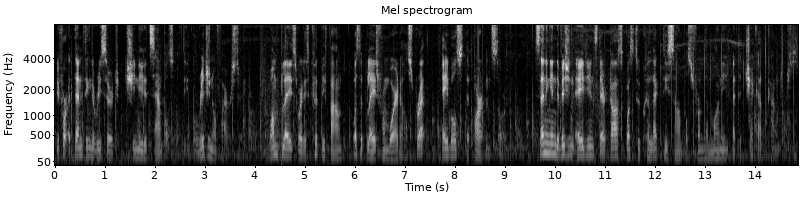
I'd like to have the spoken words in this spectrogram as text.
Before attempting the research, she needed samples of the original virus strain. One place where this could be found was the place from where it all spread, Abel's department store. Sending in division agents, their task was to collect these samples from the money at the checkout counters.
